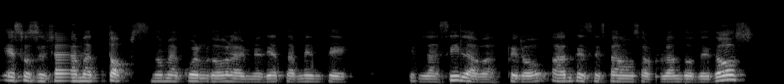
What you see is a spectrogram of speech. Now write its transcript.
eso se llama TOPS. No me acuerdo ahora inmediatamente las sílabas, pero antes estábamos hablando de dos,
